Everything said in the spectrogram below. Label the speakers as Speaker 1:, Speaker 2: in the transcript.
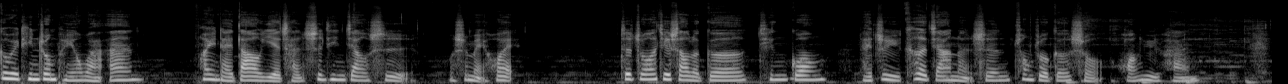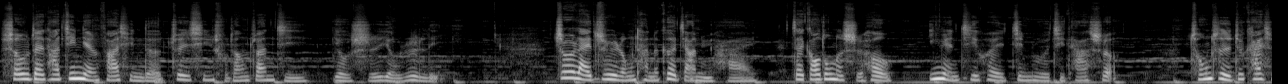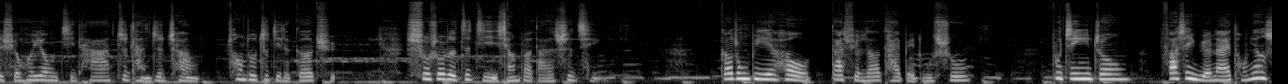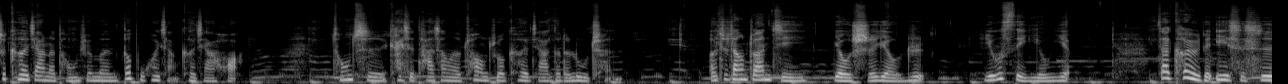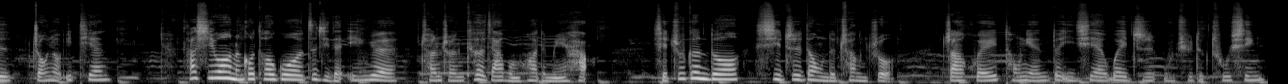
Speaker 1: 各位听众朋友，晚安！欢迎来到野禅视听教室，我是美惠。这周介绍的歌《天光》来自于客家暖声创作歌手黄雨涵，收录在他今年发行的最新首张专辑《有时有日》里。这位来自于龙潭的客家女孩，在高中的时候因缘际会进入了吉他社，从此就开始学会用吉他自弹自唱，创作自己的歌曲，诉说着自己想表达的事情。高中毕业后，大学来到台北读书。不经意中发现，原来同样是客家的同学们都不会讲客家话，从此开始踏上了创作客家歌的路程。而这张专辑有时有日，有喜有夜，在客语的意思是总有一天。他希望能够透过自己的音乐传承客家文化的美好，写出更多细致动的创作，找回童年对一切未知无惧的初心。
